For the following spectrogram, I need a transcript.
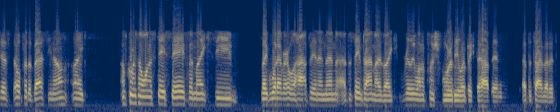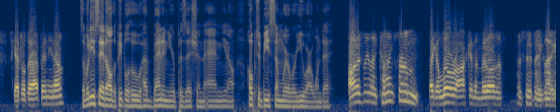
just hope for the best, you know? Like, of course, I want to stay safe and, like, see, like, whatever will happen. And then at the same time, I, like, really want to push for the Olympics to happen at the time that it's scheduled to happen, you know? So, what do you say to all the people who have been in your position and, you know, hope to be somewhere where you are one day? Honestly, like, coming from, like, a little rock in the middle of the Pacific, like,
